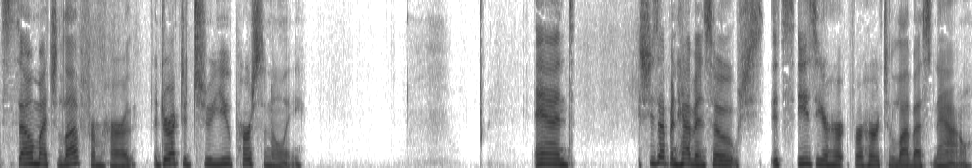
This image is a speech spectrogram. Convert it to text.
so much love from her, directed to you personally, and she's up in heaven, so it's easier for her to love us now.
